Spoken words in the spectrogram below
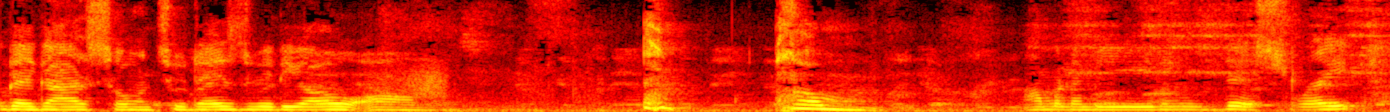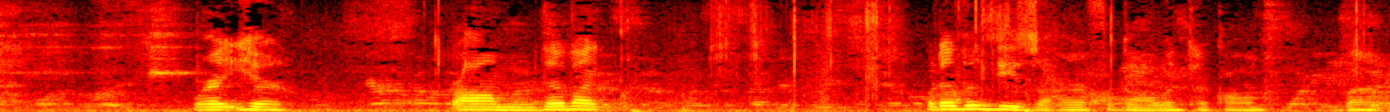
Okay guys, so in today's video, um, um, I'm gonna be eating this, right? Right here. Um, they're like, whatever these are, I forgot what they're called, but,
